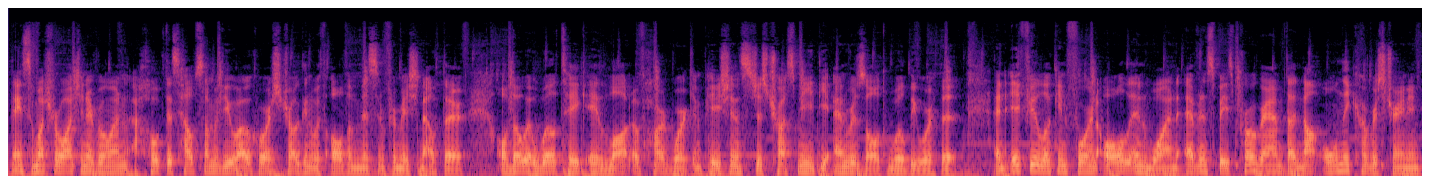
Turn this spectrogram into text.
Thanks so much for watching everyone. I hope this helps some of you out who are struggling with all the misinformation out there. Although it will take a lot of hard work and patience, just trust me, the end result will be worth it. And if you're looking for an all-in-one evidence-based program that not only covers training,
